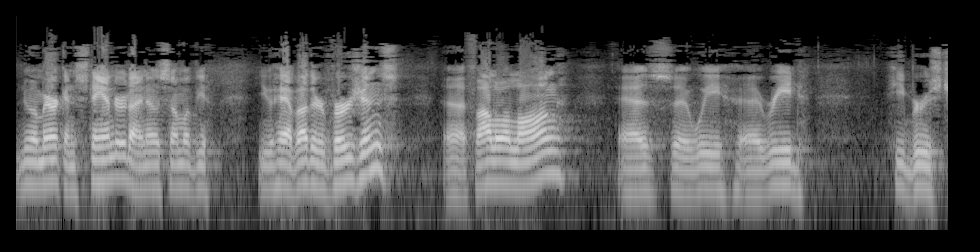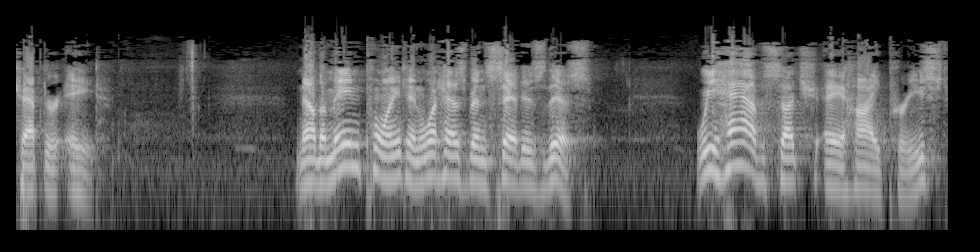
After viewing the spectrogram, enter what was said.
New American Standard. I know some of you, you have other versions. Follow along as we read Hebrews chapter 8. Now the main point in what has been said is this. We have such a high priest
